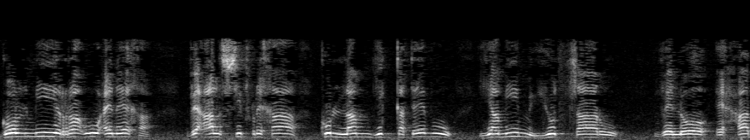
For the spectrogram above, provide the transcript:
גולמי ראו עיניך, ועל ספרך כולם ייכתבו, ימים יוצרו, ולא אחד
